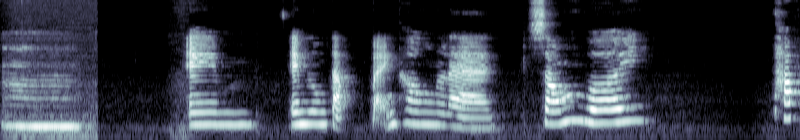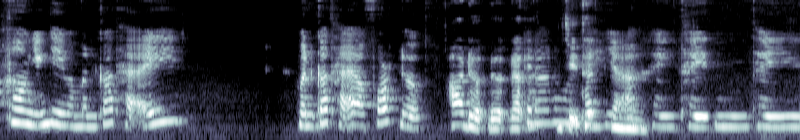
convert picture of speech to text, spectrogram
Ừm, em em luôn tập bản thân là sống với thấp hơn những gì mà mình có thể mình có thể afford được Ờ được được được cái đó đúng chị thích dạ ừ. thì thì thì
